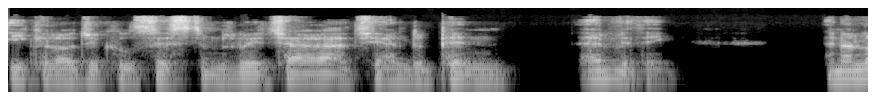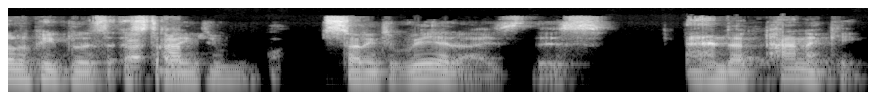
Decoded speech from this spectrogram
ecological systems which are actually underpin everything and a lot of people are, are starting to starting to realize this and are panicking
